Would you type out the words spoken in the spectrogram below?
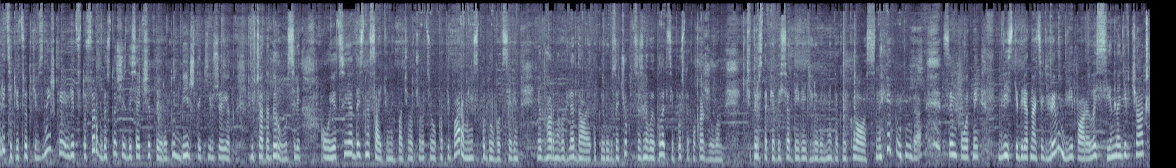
30% знижки від 140 до 164. Тут більш такі вже як дівчата дорослі. Ой, це я десь на сайті у них бачила вчора цього капібара. Мені сподобався він, як гарно виглядає такий рюкзачок. Це з нової колекції, просто покажу вам. 459 гривень. Він такий класний, да, симпотний. 219 гривень, дві пари лосін на дівчат,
